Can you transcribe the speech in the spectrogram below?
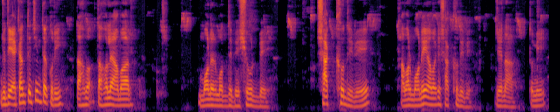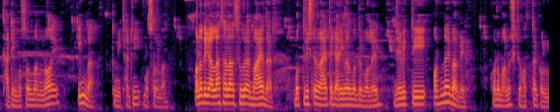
যদি একান্তে চিন্তা করি তাহলে আমার মনের মধ্যে ভেসে উঠবে, সাক্ষ্য দিবে, আমার মনে আমাকে সাক্ষ্য দিবে যে না, তুমি খাঁটি মুসলমান নয় কিংবা তুমি খাঁটি মুসলমান। অন্যদিকে আল্লাহ তালা সুরায় মায়েদার বত্রিশ নং আয়াতে কারিমার মধ্যে বলেন, যে ব্যক্তি অন্যায়ভাবে কোনো মানুষকে হত্যা করল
